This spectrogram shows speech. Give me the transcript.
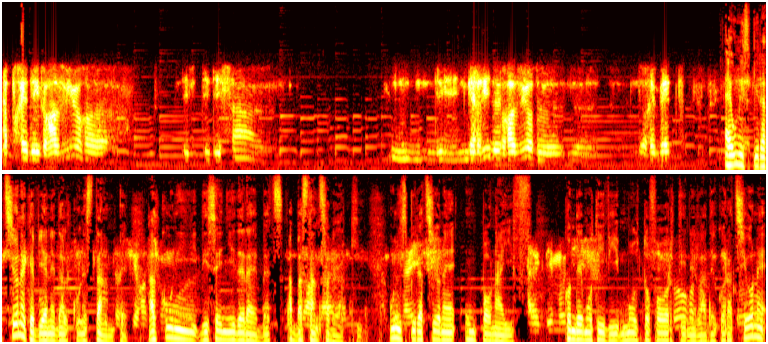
d'après des gravures. Euh des, des dessins, euh, une, galerie de gravure de, de, de Rebet. È un'ispirazione che viene da alcune stampe, alcuni disegni di Rebets abbastanza vecchi, un'ispirazione un po' naif, con dei motivi molto forti nella decorazione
